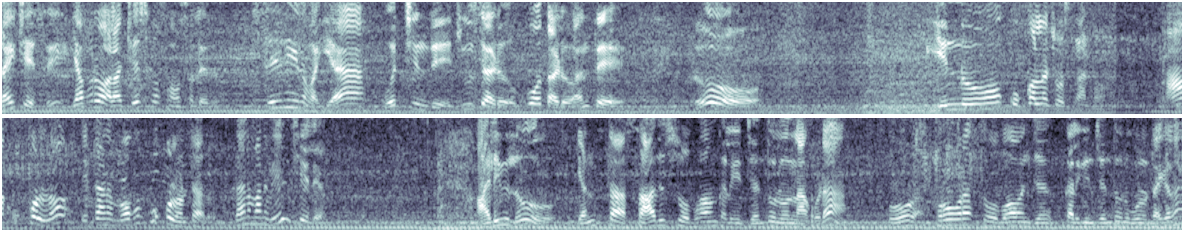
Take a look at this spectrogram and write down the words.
దయచేసి ఎవరు అలా చేసుకోవాల్సిన అవసరం లేదు. శరీరం అయ్యా వచ్చింది చూశాడు పోతాడు అంతే. ఇప్పుడు ఎన్నో కుక్కలను చూస్తూ ఉంటాం. ఆ కుక్కల్లో ఇట్లాంటి మొగ కుక్కలు ఉంటారు. దాన్ని మనం ఏం చేయలేము అడవిలో ఎంత సాధు స్వభావం కలిగిన జంతువులు ఉన్నా కూడా క్రూర క్రూర స్వభావం జ- కలిగిన జంతువులు కూడా ఉంటాయి కదా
